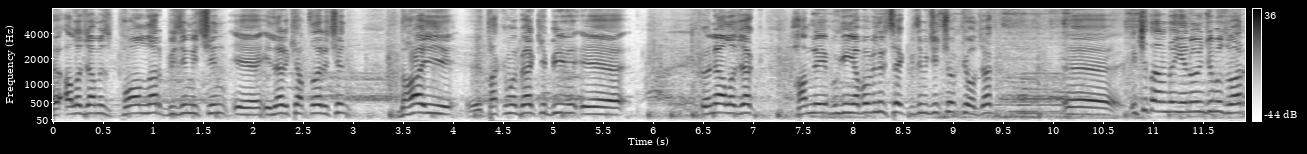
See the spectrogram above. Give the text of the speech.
e, alacağımız puanlar bizim için e, ileriki haftalar için daha iyi e, takımı belki bir e, öne alacak hamleyi bugün yapabilirsek bizim için çok iyi olacak. Ee, iki tane de yeni oyuncumuz var.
